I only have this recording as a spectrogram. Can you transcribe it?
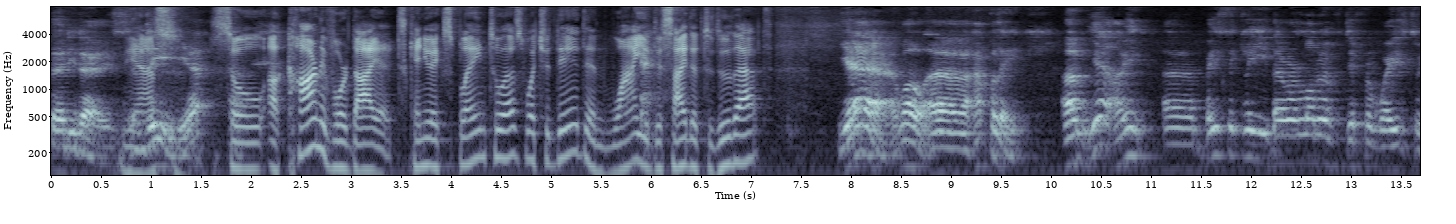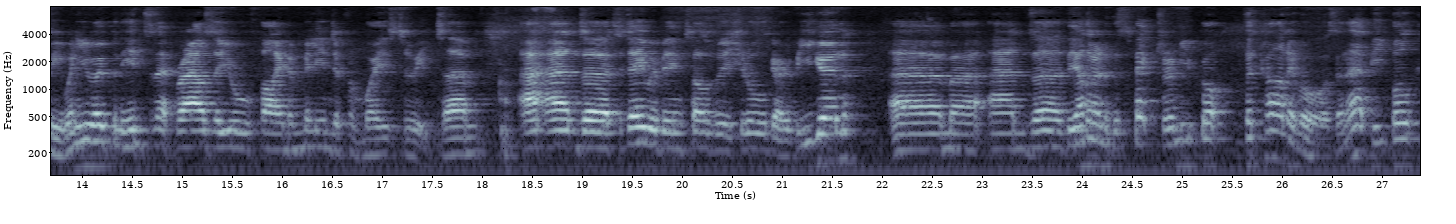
30 days. Yes. Indeed, yeah. So, a carnivore diet. Can you explain to us what you did and why you decided to do that? Yeah, well, uh, happily. Um, yeah, I mean, uh, basically, there are a lot of different ways to eat. When you open the internet browser, you'll find a million different ways to eat. Um, and uh, today we're being told we should all go vegan. Um, uh, and uh, the other end of the spectrum, you've got the carnivores, and they're people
